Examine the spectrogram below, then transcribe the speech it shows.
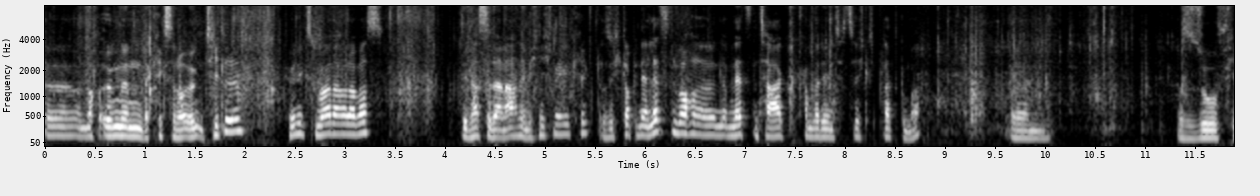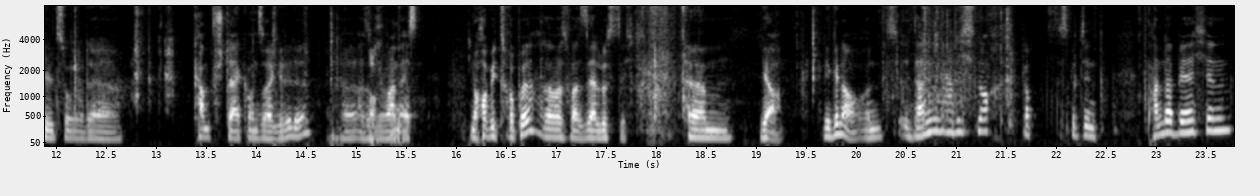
Äh, noch irgendeinen, da kriegst du noch irgendeinen Titel, Königsmörder oder was. Den hast du danach nämlich nicht mehr gekriegt. Also ich glaube, in der letzten Woche, am letzten Tag haben wir den tatsächlich platt gemacht. Ähm, also so viel zu der Kampfstärke unserer Gilde. Äh, also Ach, wir waren erst eine Hobbytruppe, aber es war sehr lustig. Ähm, ja, nee, genau. Und dann habe ich noch, ich glaube, das mit den Panda-Bärchen.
